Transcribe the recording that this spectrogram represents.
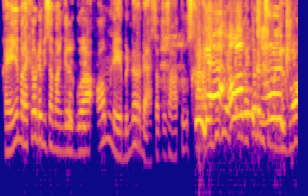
Kayaknya mereka udah bisa manggil gua Om deh, bener dah satu-satu. Sekarang Enggak, aja Om, mereka udah bisa manggil gua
